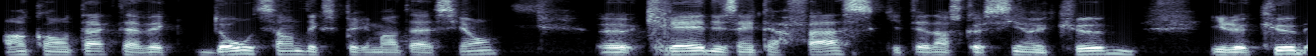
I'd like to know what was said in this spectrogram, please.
en contact avec d'autres centres d'expérimentation, euh, créait des interfaces qui étaient dans ce cas-ci un cube et le cube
